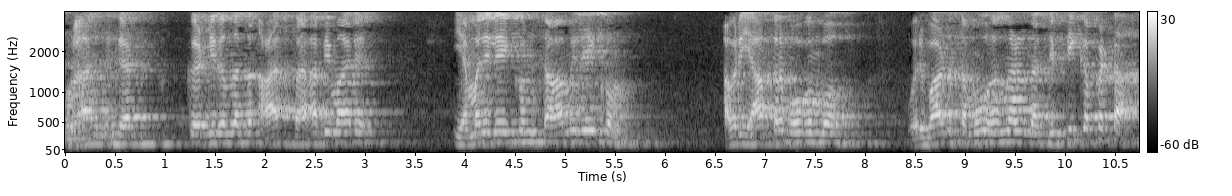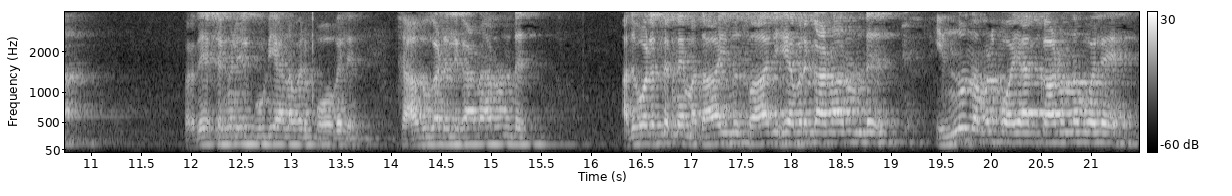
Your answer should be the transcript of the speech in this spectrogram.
ഖുർആാനിൽ കേട്ടിരുന്ന സഹാബിമാര് യമനിലേക്കും ഷാമിലേക്കും അവർ യാത്ര പോകുമ്പോ ഒരുപാട് സമൂഹങ്ങൾ നശിപ്പിക്കപ്പെട്ട പ്രദേശങ്ങളിൽ കൂടിയാണ് അവർ പോകൽ ചാവുകടൽ കാണാറുണ്ട്. അതുപോലെ തന്നെ മദായിനു സാലിഹി അവർ കാണാറുണ്ട്. ഇന്നും നമ്മൾ പോയാൽ കാണുന്ന പോലെ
